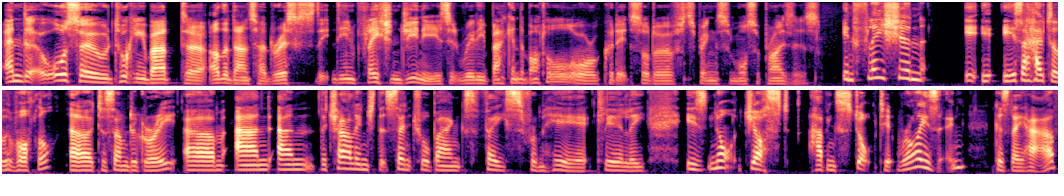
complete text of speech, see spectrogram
And uh, also talking about uh, other downside risks, the, the inflation genie, is it really back in the bottle or could it sort of spring some more surprises? Inflation is out of the bottle uh, to some degree, um, and and the challenge that central banks face from here clearly is not just having stopped it rising, because they have.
